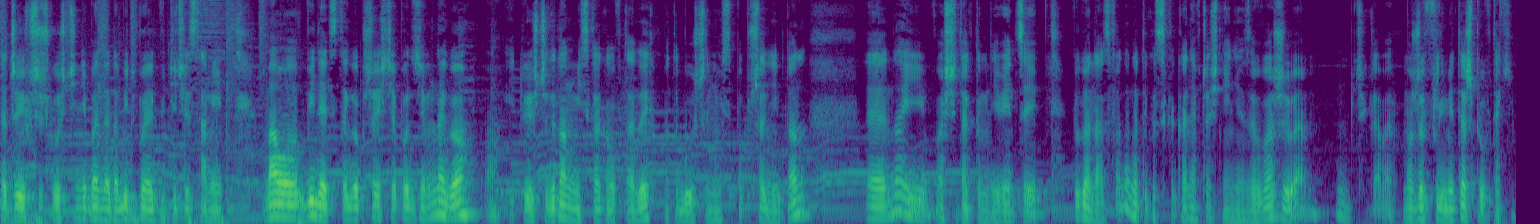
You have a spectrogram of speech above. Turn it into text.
raczej w przyszłości nie będę robić, bo jak widzicie sami mało widać z tego przejścia podziemnego. O, i tu jeszcze dron mi skakał wtedy, bo to był jeszcze mój poprzedni dron. E, no i właśnie tak to mniej więcej wygląda. Swoją tego skakania wcześniej nie zauważyłem. Hmm, ciekawe. Może w filmie też był w takim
